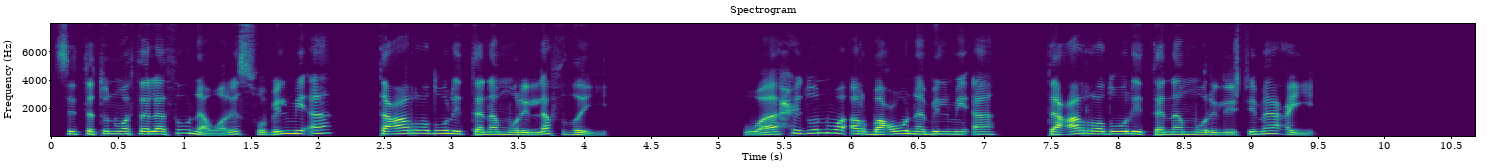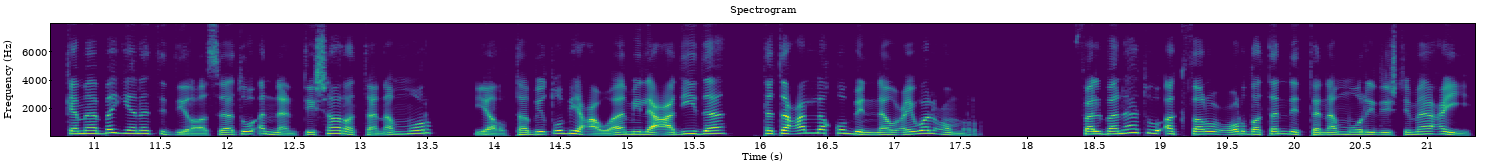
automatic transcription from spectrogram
36.5% تعرضوا للتنمر اللفظي. 41% تعرضوا للتنمر الاجتماعي. كما بينت الدراسات أن انتشار التنمر يرتبط بعوامل عديدة تتعلق بالنوع والعمر. فالبنات أكثر عرضة للتنمر الاجتماعي.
